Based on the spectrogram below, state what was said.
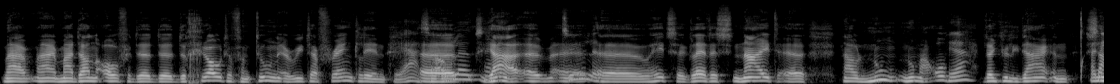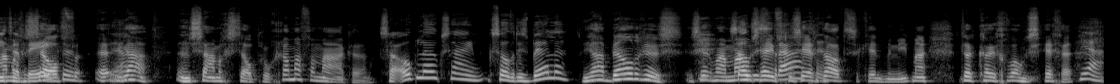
maar, maar, maar dan over de, de, de grootte van toen, Aretha Franklin. Ja, het zou eh, ook leuk zijn. Ja, eh, eh, Tuurlijk. eh, hoe heet ze? Gladys Knight. eh, nou, noem, noem maar op. Ja. Dat jullie daar een Anita samengesteld, eh, ja. ja. een samengesteld programma van maken. Zou ook leuk zijn. Ik zal er eens bellen. Ja, bel er eens. Zeg maar, Maus dus heeft vragen. gezegd dat. Ze kent me niet, maar dat kan je gewoon zeggen. Ja.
